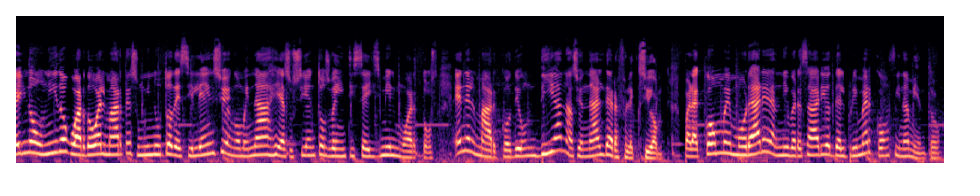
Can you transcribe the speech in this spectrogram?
Reino Unido guardó el martes un minuto de silencio en homenaje a sus 126 mil muertos en el marco de un Día Nacional de Reflexión para conmemorar el aniversario del primer confinamiento.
